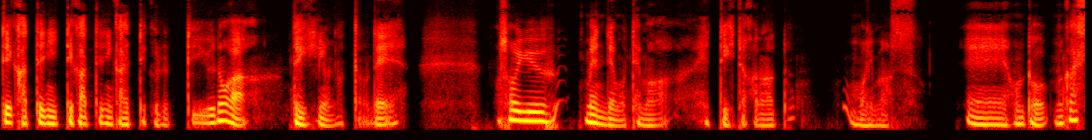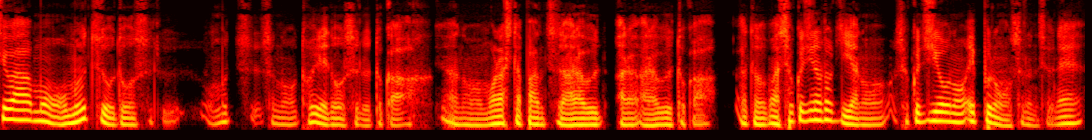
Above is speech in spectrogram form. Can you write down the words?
て、勝手に行って勝手に帰ってくるっていうのができるようになったので、そういう面でも手間が減ってきたかなと思います。えー、本当昔はもうおむつをどうするおむつ、そのトイレどうするとか、あの、漏らしたパンツ洗う、洗うとか、あと、まあ、食事の時、あの、食事用のエプロンをするんですよね。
